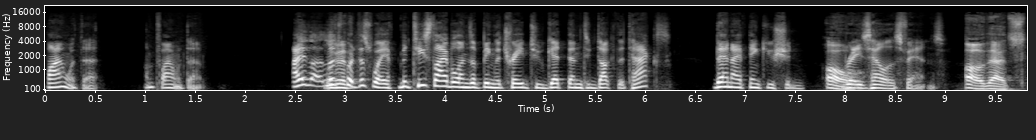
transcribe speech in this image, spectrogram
fine with that i'm fine with that I uh, let's put it this way: if Matisse Thybulle ends up being the trade to get them to duck the tax, then I think you should oh. raise hell as fans. Oh, that's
